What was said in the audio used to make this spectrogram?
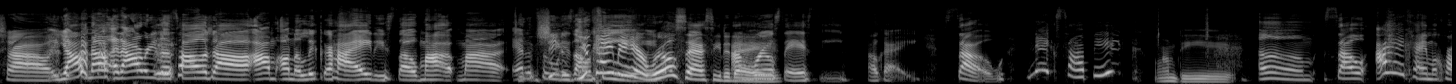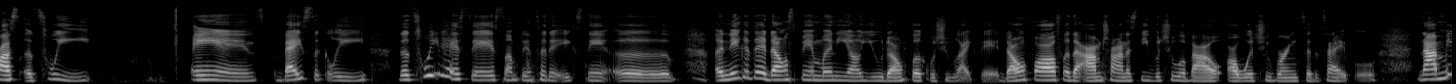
Child, y'all know, and I already done told y'all I'm on a liquor hiatus, so my my attitude She- is on. you came in here real sassy today. I'm real sassy. Okay, so next topic. I'm dead. Um, so I had came across a tweet, and basically the tweet has said something to the extent of a nigga that don't spend money on you don't fuck with you like that. Don't fall for the I'm trying to see what you about or what you bring to the table. Now, me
